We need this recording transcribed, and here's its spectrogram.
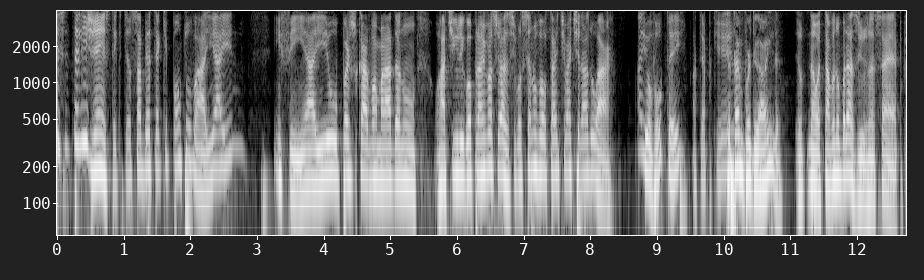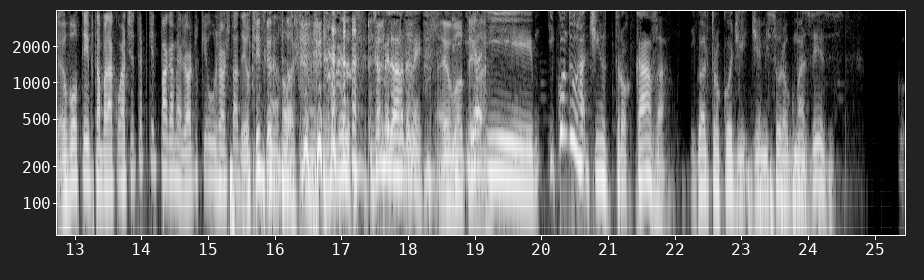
essa inteligência, tem que ter, saber até que ponto vai. E aí, enfim, aí o camarada, no, o ratinho ligou pra mim e falou assim: "Olha, se você não voltar, a gente vai tirar do ar. Aí eu voltei, até porque. Você tá em Portugal ainda? Eu, não, eu tava no Brasil nessa época. Eu voltei pra trabalhar com o ratinho, até porque ele paga melhor do que o Jorge Tadeu, entendeu? É, lógico, né? Já melhora- Já melhora também. Aí eu voltei e, lá. e, e quando o Ratinho trocava, igual ele trocou de, de emissora algumas vezes, co-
